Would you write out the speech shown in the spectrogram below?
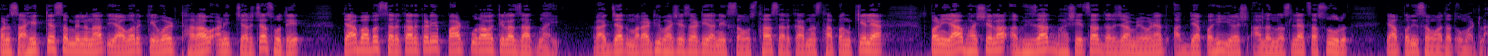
पण साहित्य संमेलनात यावर केवळ ठराव आणि चर्चाच होते त्याबाबत सरकारकडे पाठपुरावा केला जात नाही. राज्यात मराठी भाषेसाठी अनेक संस्था सरकारनं स्थापन केल्या पण या भाषेला अभिजात भाषेचा दर्जा मिळवण्यात अद्यापही यश आलं नसल्याचा सूर या परिसंवादात उमटला.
